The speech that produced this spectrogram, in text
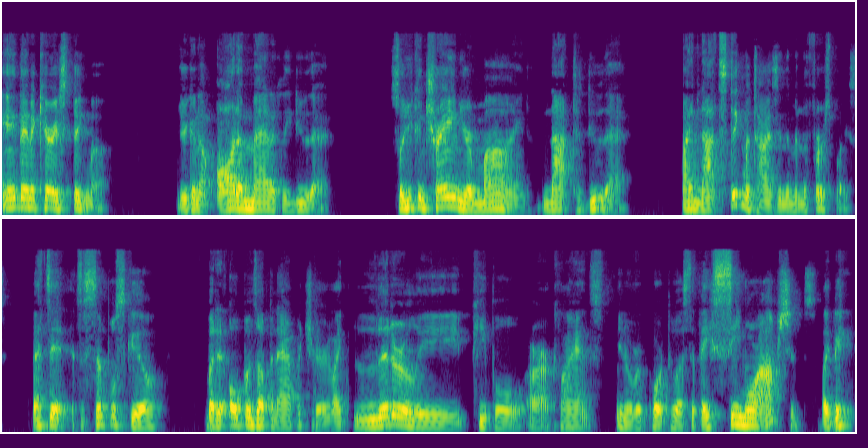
anything that carries stigma, you're going to automatically do that. So you can train your mind not to do that by not stigmatizing them in the first place. That's it. It's a simple skill, but it opens up an aperture. Like literally people, or our clients, you know, report to us that they see more options. Like they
